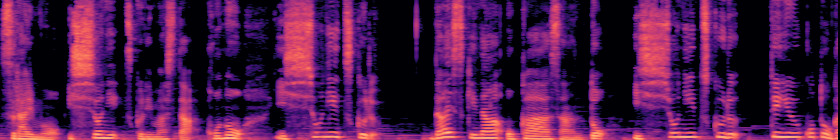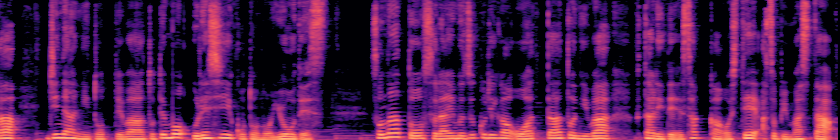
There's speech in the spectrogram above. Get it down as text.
スライムを一緒に作りました。この一緒に作る大好きなお母さんと一緒に作るっていうことが次男にとってはとても嬉しいことのようです。その後スライム作りが終わった後には2人でサッカーをして遊びました。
